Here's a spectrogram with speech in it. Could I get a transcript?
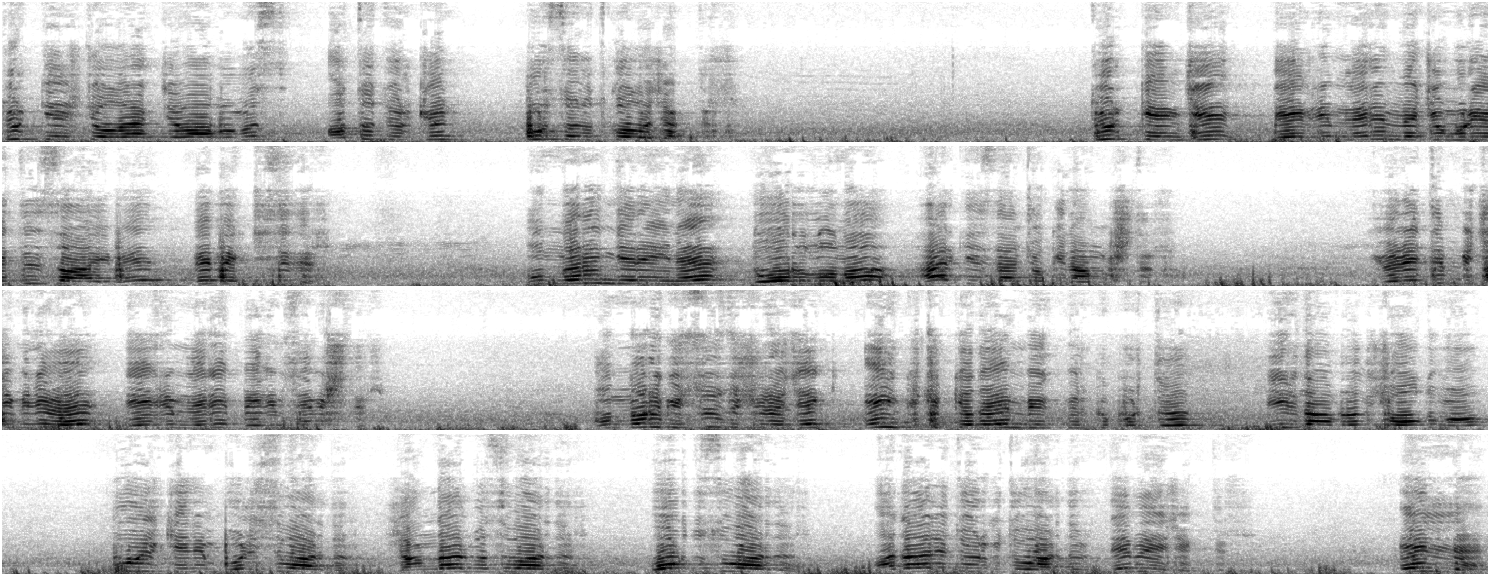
Türk gençliği olarak cevabımız Atatürk'ün Bursa Nutku olacaktır. Türk genci devrimlerin ve cumhuriyetin sahibi ve bekçisidir. Bunların gereğine, doğruluğuna herkesten çok inanmıştır. Yönetim biçimini ve devrimleri benimsemiştir. Bunları güçsüz düşürecek en küçük ya da en büyük bir kıpırtı, bir davranış oldu mu? Bu ülkenin polisi vardır, jandarması vardır, ordusu vardır, adalet örgütü vardır demeyecektir. Elle,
